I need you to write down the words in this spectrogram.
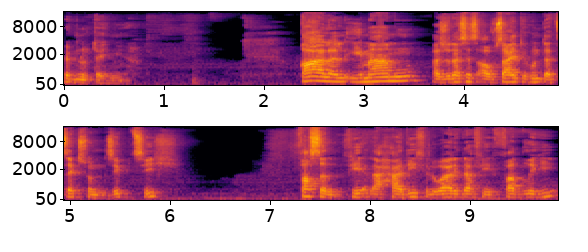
Ibn Taymiyyah? قال الإمام, also das ist auf Seite 176, فصل في الأحاديث الواردة في فضله,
